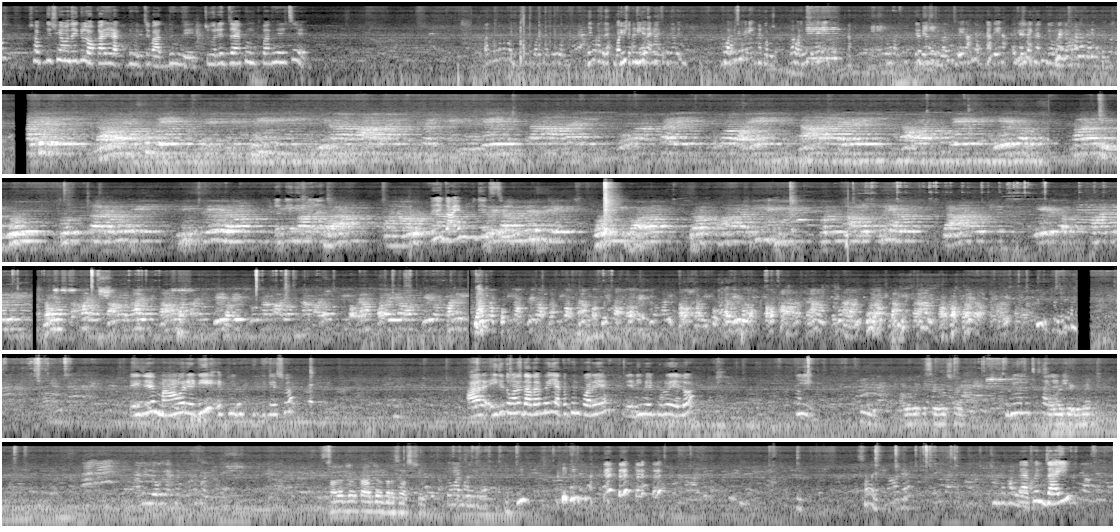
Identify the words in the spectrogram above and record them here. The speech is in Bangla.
সবকিছু আমাদেরকে লকারে রাখতে হচ্ছে বাধ্য হয়ে। চোরের যা এখন উৎপাদ হয়েছে। ওই গায়ে হলুদ এসছে। এই যে মাও রেডি একটু দিকে এসো। আর এই যে তোমাদের দাদা ভাই এতক্ষণ পরে রেডি হয়ে পুরো এলো। কি? ভালো তুমি মনে হচ্ছে সবাই আমি লোক দেখার সাজার জন্য কার জন্য তারা আসছে তোমার জন্য। তো এখন যাই,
